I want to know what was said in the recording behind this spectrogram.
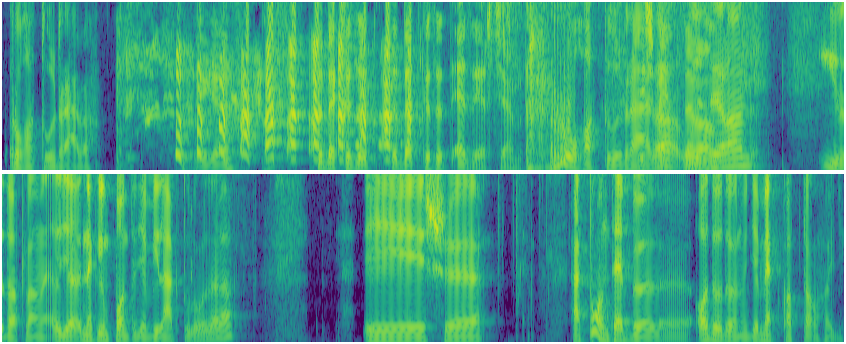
rohadtul drága. Igen. Többek között, többet között ezért sem. Rohadtul drága, Új-Zéland, írdatlan. Ugye nekünk pont ugye a világ túloldala, és Hát pont ebből adódóan ugye megkaptam, hogy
